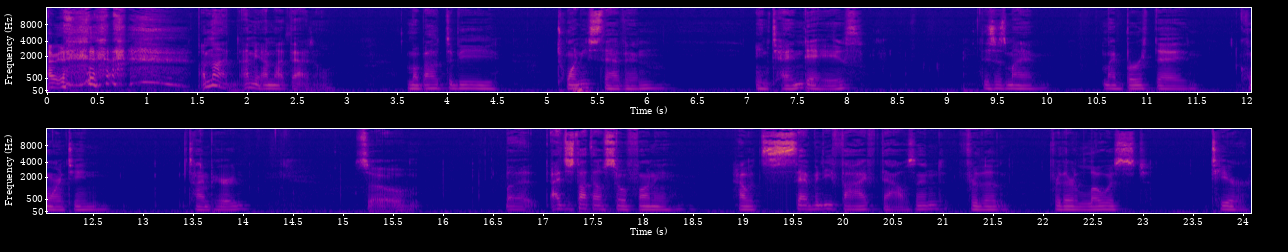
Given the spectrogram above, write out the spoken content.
mean I'm not I mean I'm not that old I'm about to be 27 in 10 days. This is my my birthday quarantine time period. So but I just thought that was so funny how it's 75,000 for the for their lowest tier.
